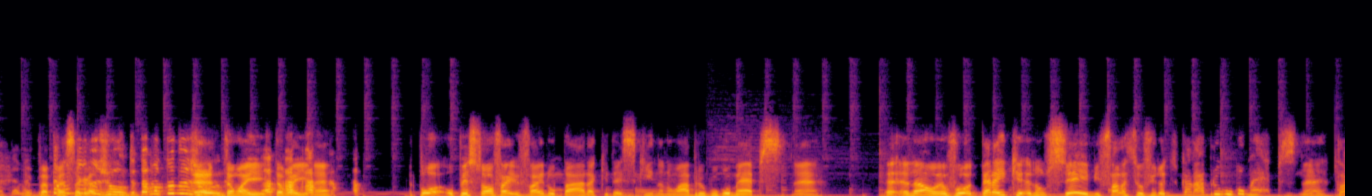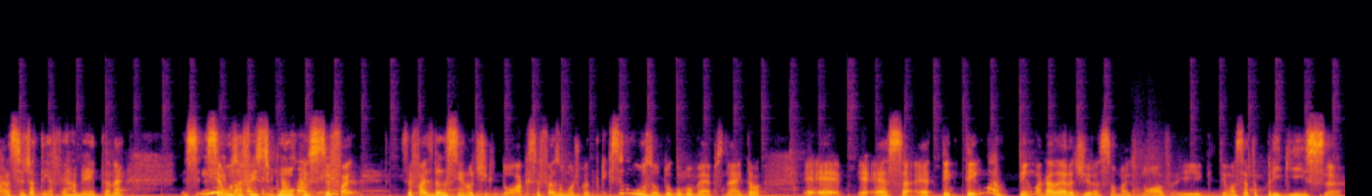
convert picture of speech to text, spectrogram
Estamos é, tudo gra... junto, estamos tudo é, junto. Estamos aí, estamos aí, né? Pô, o pessoal vai, vai no bar aqui da esquina, não abre o Google Maps, né? É, não, eu vou. Peraí, que eu não sei, me fala se eu viro. Cara, abre o Google Maps, né? Claro, você já tem a ferramenta, né? Você usa Facebook, você faz você faz dancinha no TikTok, você faz um monte de coisa. Por que, que você não usa o do Google Maps, né? Então, é, é, é essa, é, tem, tem, uma, tem uma galera de geração mais nova aí que tem uma certa preguiça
